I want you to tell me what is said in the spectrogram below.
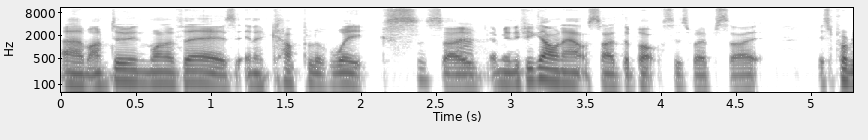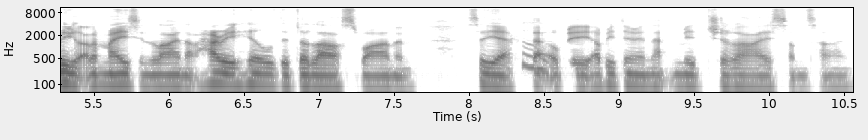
um, I'm doing one of theirs in a couple of weeks. So I mean, if you go on Outside the Boxes website. It's probably got an amazing lineup. Harry Hill did the last one, and so yeah, Cool. that'll be. I'll be doing that mid July sometime.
